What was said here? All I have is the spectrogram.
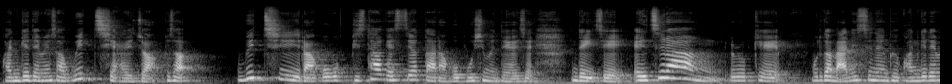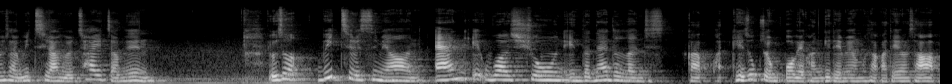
관계 대명사 which 알죠? 그래서 위치라고 비슷하게 쓰였다라고 보시면 돼요. 이제 근데 이제 as랑 이렇게 우리가 많이 쓰는 그 관계대명사 위치랑 요 차이점은 여기서 which를 쓰면 and it was shown in the Netherlands 가 계속정법의 관계대명사가 되어서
